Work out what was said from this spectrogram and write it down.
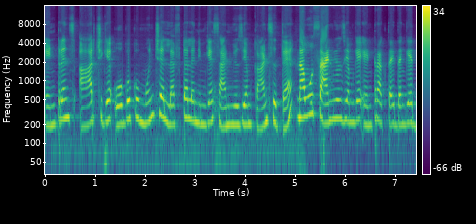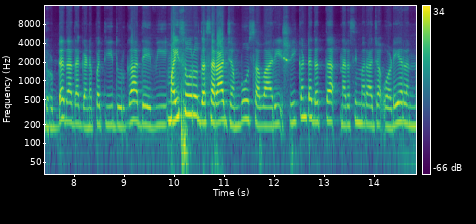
ಎಂಟ್ರೆನ್ಸ್ ಆರ್ಚ್ಗೆ ಹೋಗೋಕ್ಕೂ ಮುಂಚೆ ಲೆಫ್ಟ್ ಅಲ್ಲೇ ನಿಮ್ಗೆ ಸ್ಯಾಂಡ್ ಮ್ಯೂಸಿಯಂ ಕಾಣಿಸುತ್ತೆ. ನಾವು ಸ್ಯಾಂಡ್ ಮ್ಯೂಸಿಯಂಗೆ ಎಂಟರ್ ಆಗ್ತಾ ಇದ್ದಂಗೆ ದೊಡ್ಡದಾದ ಗಣಪತಿ, ದುರ್ಗಾದೇವಿ, ಮೈಸೂರು ದಸರಾ, ಜಂಬೂ ಸವಾರಿ, ಶ್ರೀಕಂಠದತ್ತ ನರಸಿಂಹರಾಜ ಒಡೆಯರನ್ನ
